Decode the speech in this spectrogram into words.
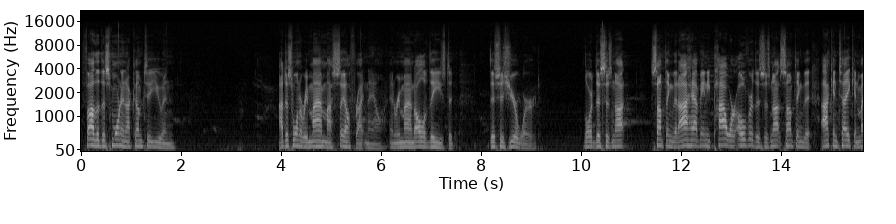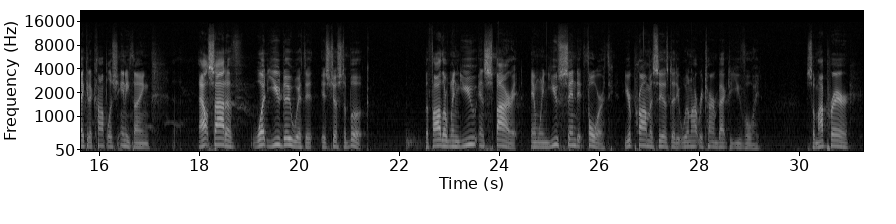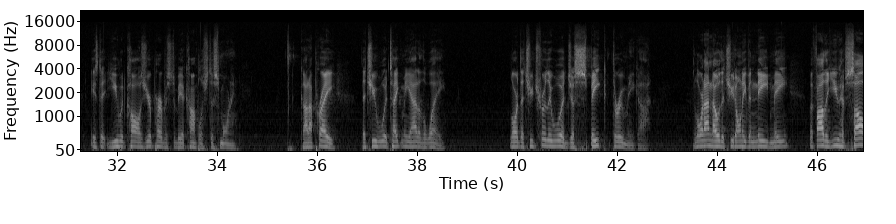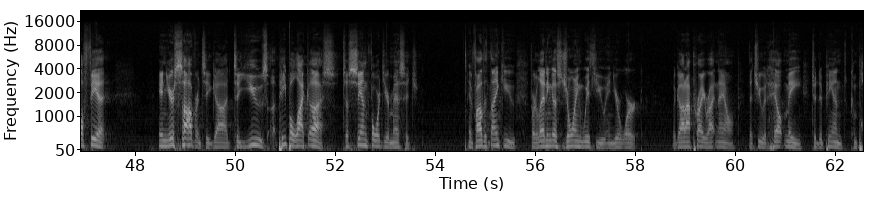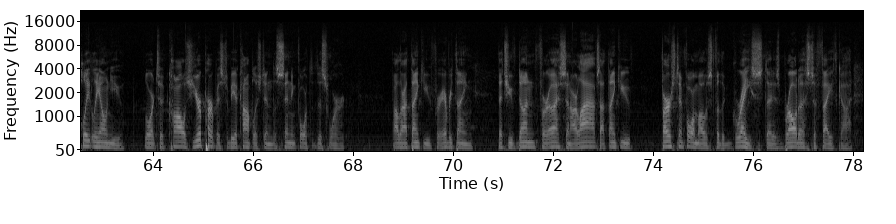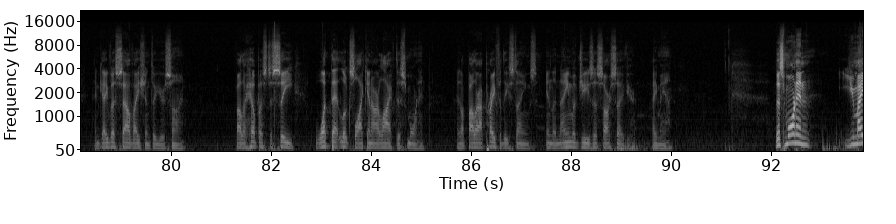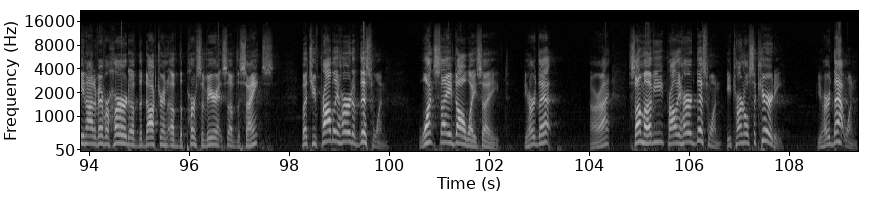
Father, this morning I come to you and I just want to remind myself right now and remind all of these that this is your word. Lord, this is not something that I have any power over. This is not something that I can take and make it accomplish anything. Outside of what you do with it, it's just a book. But Father, when you inspire it and when you send it forth, your promise is that it will not return back to you void. So my prayer is that you would cause your purpose to be accomplished this morning. God, I pray that you would take me out of the way Lord, that you truly would just speak through me, God. And Lord, I know that you don't even need me, but Father, you have saw fit in your sovereignty, God, to use people like us to send forth your message. And Father, thank you for letting us join with you in your work. But God, I pray right now that you would help me to depend completely on you, Lord, to cause your purpose to be accomplished in the sending forth of this word. Father, I thank you for everything that you've done for us in our lives. I thank you first and foremost for the grace that has brought us to faith, God, and gave us salvation through your Son. Father, help us to see what that looks like in our life this morning. And uh, Father, I pray for these things in the name of Jesus, our Savior. Amen. This morning, you may not have ever heard of the doctrine of the perseverance of the saints. But you've probably heard of this one once saved, always saved. You heard that? All right. Some of you probably heard this one eternal security. You heard that one.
